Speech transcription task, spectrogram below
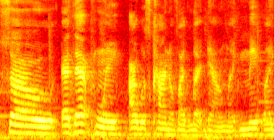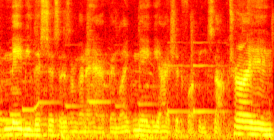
So at that point, I was kind of like let down. Like, may- like maybe this just isn't gonna happen. Like maybe I should fucking stop trying,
